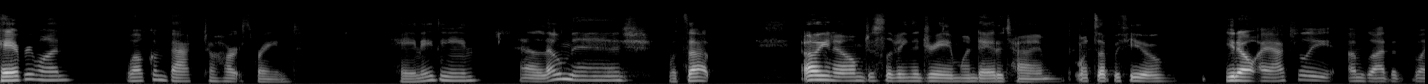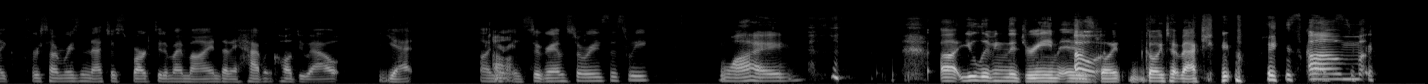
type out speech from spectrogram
Hey everyone, welcome back to Heart Sprained. Hey Nadine, Hello, Mish. what's up? Oh, you know, I'm just living the dream one day at a time. What's up with you? You know, I actually I'm glad that like for some reason that just sparked it in my mind that I haven't called you out yet on your Oh. Instagram stories this week. Why? Uh, you living the dream is Oh. going going to a Backstreet Boys. Um, concert.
